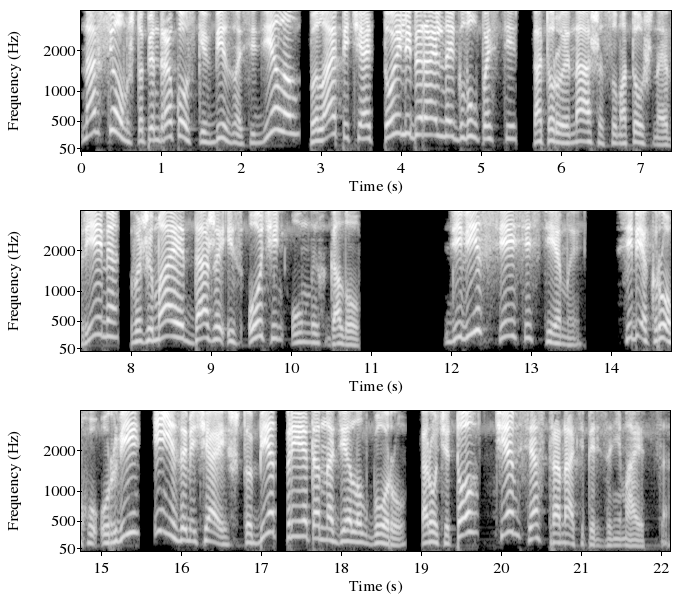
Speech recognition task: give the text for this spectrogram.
На всем, что Пендраковский в бизнесе делал, была печать той либеральной глупости, которую наше суматошное время выжимает даже из очень умных голов. Девиз всей системы «Себе кроху урви и не замечай, что бед при этом наделал гору». Короче, то, чем вся страна теперь занимается.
